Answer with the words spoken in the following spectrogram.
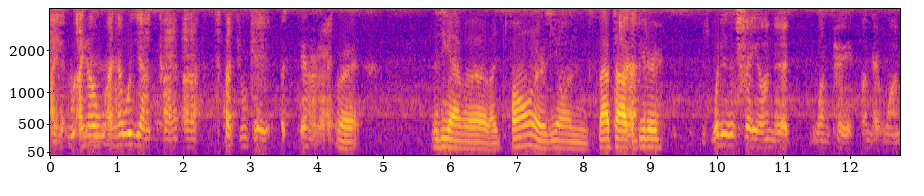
I, I know, I know we got time, uh, Spectrum K uh, internet. Right. Does he have a like phone or is he on laptop, computer? What did it say on that one page, on that one?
